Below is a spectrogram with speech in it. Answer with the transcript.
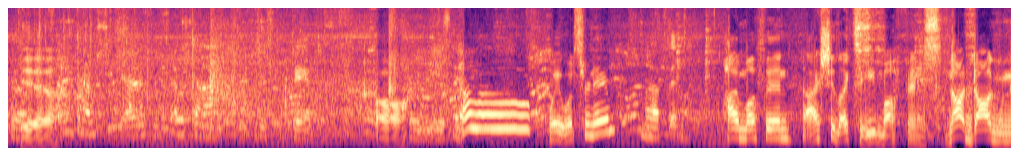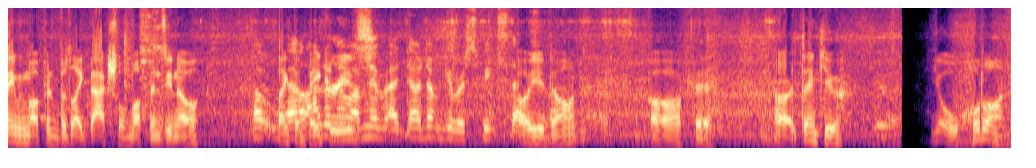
Oh, yeah. Sometimes she does, and sometimes it just depends. Oh. So you just have Hello. Wait, what's her name? Muffin. Hi, Muffin. I actually like to eat muffins. Not dog named Muffin, but like the actual muffins, you know? Oh, Like the well, I don't know. I've never, I, I don't give her sweet stuff. Oh, you don't? Oh, okay. All right, thank you. Yo, hold on.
